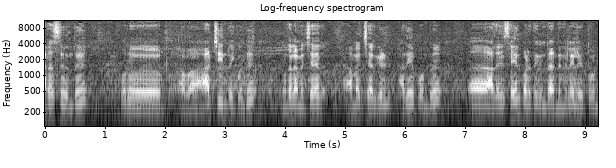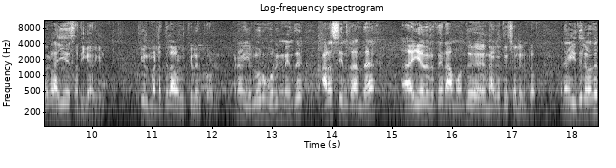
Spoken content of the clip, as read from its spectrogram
அரசு வந்து ஒரு ஆட்சி இன்றைக்கு வந்து முதலமைச்சர் அமைச்சர்கள் அதே போன்று அதை செயல்படுத்துகின்ற அந்த நிலையில் இருப்பவர்கள் ஐஏஎஸ் அதிகாரிகள் கீழ் மட்டத்தில் அவர்கள் கீழ் இருப்பவர்கள். எனவே எல்லோரும் ஒருங்கிணைந்து அரசு என்ற அந்த இயந்திரத்தை நாம் வந்து நகர்த்தி சொல்லுகின்றோம். எனவே இதில் வந்து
